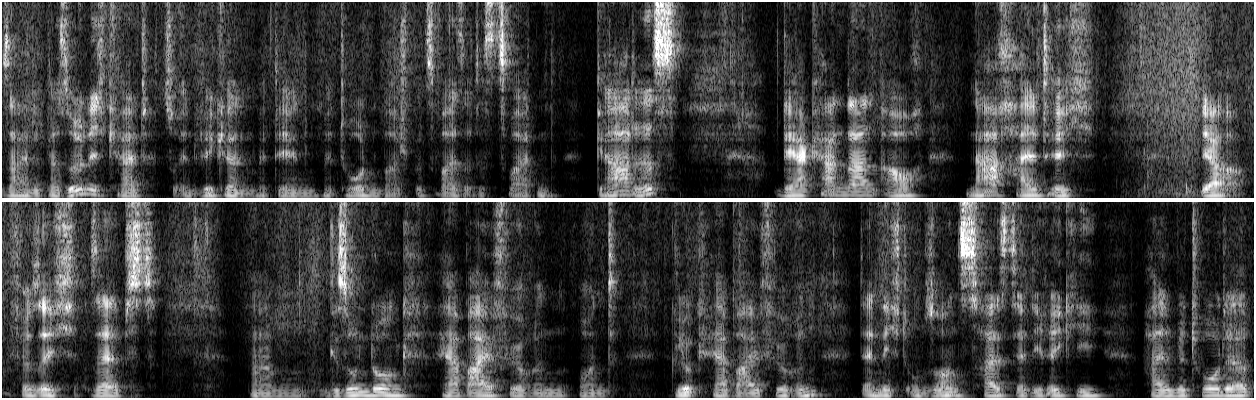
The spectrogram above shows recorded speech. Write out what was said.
seine Persönlichkeit zu entwickeln mit den Methoden beispielsweise des zweiten Grades, der kann dann auch nachhaltig ja, für sich selbst ähm, Gesundung herbeiführen und Glück herbeiführen. Denn nicht umsonst heißt ja die Reiki-Heilmethode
